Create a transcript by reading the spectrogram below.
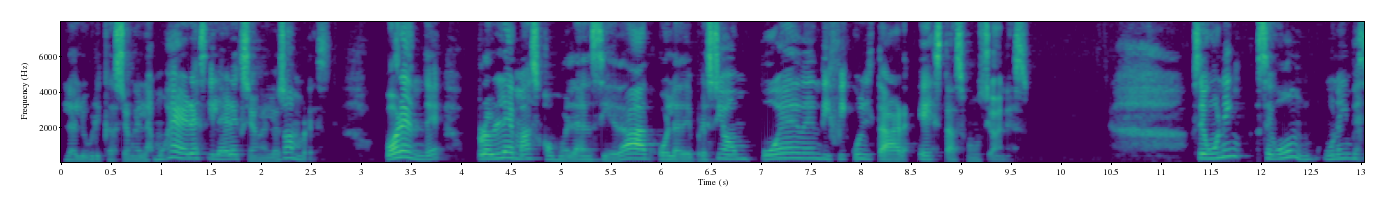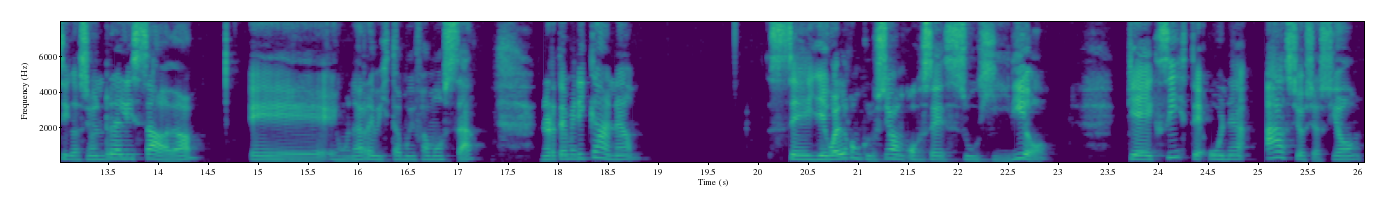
la lubricación en las mujeres y la erección en los hombres. Por ende, problemas como la ansiedad o la depresión pueden dificultar estas funciones. Según, una investigación realizada eh, en una revista muy famosa norteamericana, se llegó a la conclusión o se sugirió que existe una asociación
